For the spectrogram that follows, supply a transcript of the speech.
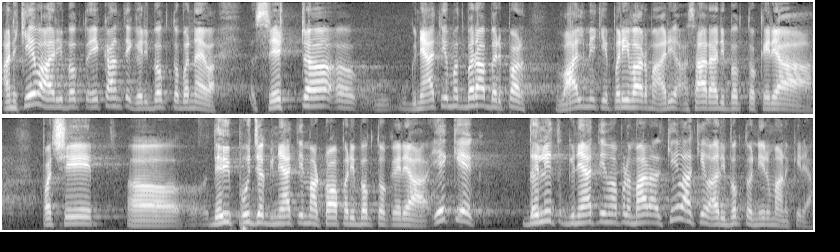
અને કેવા હરિભક્તો, એકાંતિક હરિભક્તો બનાવ્યા. શ્રેષ્ઠ જ્ઞાતિઓમાં બરાબર, પણ વાલ્મીકી પરિવારમાં હરિ, સારા હરિભક્તો કર્યા. પછી દેવી પૂજક જ્ઞાતિમાં ટોપ હરિભક્તો કર્યા. એક એક દલિત જ્ઞાતિમાં પણ મારા કેવા કેવા હરિભક્તો નિર્માણ કર્યા.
